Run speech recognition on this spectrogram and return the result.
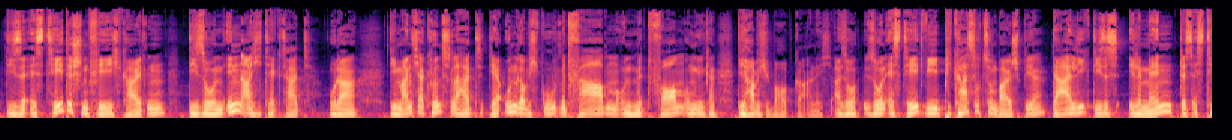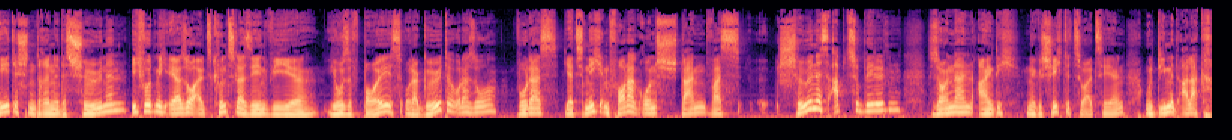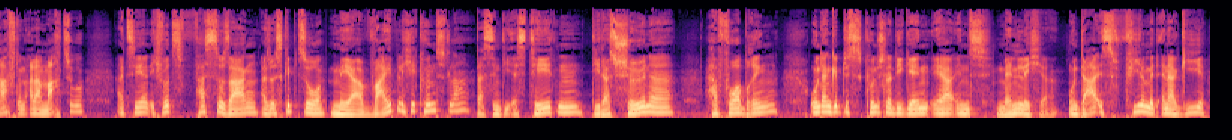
diese ästhetischen Fähigkeiten, die so ein Innenarchitekt hat oder die mancher Künstler hat, der unglaublich gut mit Farben und mit Form umgehen kann, die habe ich überhaupt gar nicht. Also so ein Ästhet wie Picasso zum Beispiel, da liegt dieses Element des Ästhetischen drinne, des Schönen. Ich würde mich eher so als Künstler sehen wie Joseph Beuys oder Goethe oder so wo das jetzt nicht im Vordergrund stand, was Schönes abzubilden, sondern eigentlich eine Geschichte zu erzählen und die mit aller Kraft und aller Macht zu erzählen. Ich würde es fast so sagen, also es gibt so mehr weibliche Künstler, das sind die Ästheten, die das Schöne hervorbringen. Und dann gibt es Künstler, die gehen eher ins Männliche. Und da ist viel mit Energie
